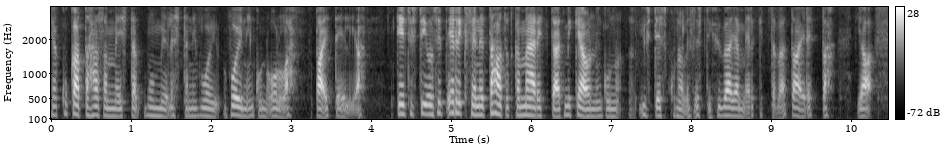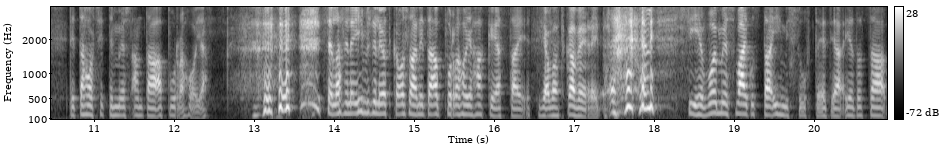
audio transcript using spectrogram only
Ja kuka tahansa meistä mun mielestäni voi, voi niin kuin olla taiteilija. Tietysti on sitten erikseen ne tahot, jotka määrittää, että mikä on niin kuin yhteiskunnallisesti hyvää ja merkittävää taidetta – ja ne tahot sitten myös antaa apurahoja sellaisille ihmisille, jotka osaa niitä apurahoja hakea. Tai... Ja ovat kavereita. Siihen voi myös vaikuttaa ihmissuhteet. Ja, ja tota,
